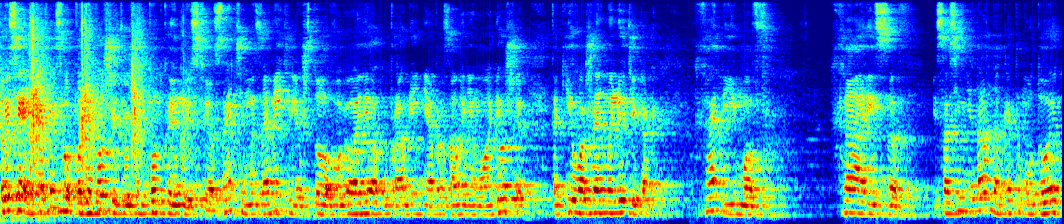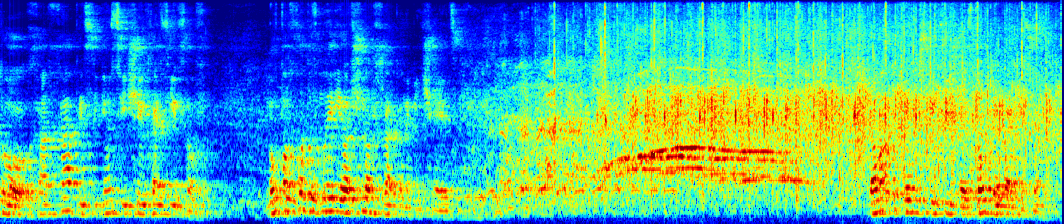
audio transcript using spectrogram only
Друзья, я хотел бы подытожить очень тонкой мыслью. Знаете, мы заметили, что во главе управления образования молодежи такие уважаемые люди, как Халимов, Харисов. И совсем недавно к этому дуэту ха-ха присоединился еще и Хафизов. Ну, походу, в мэрии вообще ржака намечается. Давай, конечно, тише, доброй памяти.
